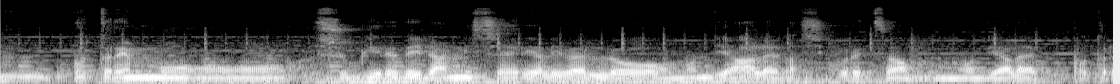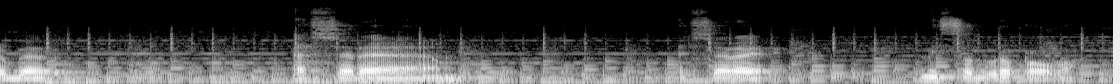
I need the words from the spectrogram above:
mm, potremmo subire dei danni seri a livello mondiale. La sicurezza mondiale potrebbe essere, essere messa a dura prova.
